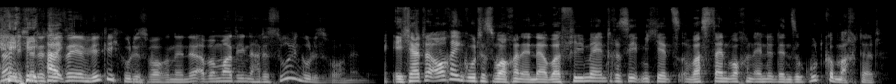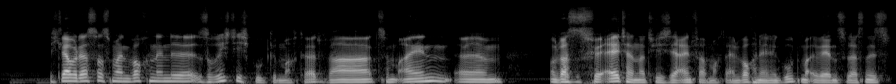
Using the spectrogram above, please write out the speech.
Nein, ich hatte ja, tatsächlich ein wirklich gutes Wochenende. Aber Martin, hattest du ein gutes Wochenende? Ich hatte auch ein gutes Wochenende, aber vielmehr interessiert mich jetzt, was dein Wochenende denn so gut gemacht hat. Ich glaube, das, was mein Wochenende so richtig gut gemacht hat, war zum einen, ähm, und was es für Eltern natürlich sehr einfach macht, ein Wochenende gut werden zu lassen, ist,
